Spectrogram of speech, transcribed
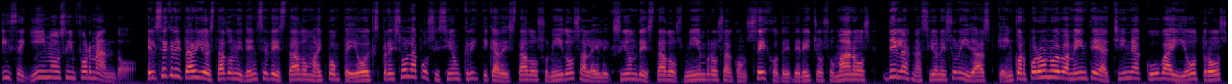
y seguimos informando. El secretario estadounidense de Estado Mike Pompeo expresó la posición crítica de Estados Unidos a la elección de Estados miembros al Consejo de Derechos Humanos de las Naciones Unidas, que incorporó nuevamente a China, Cuba y otros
